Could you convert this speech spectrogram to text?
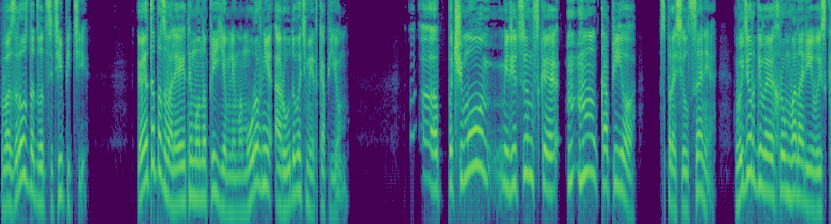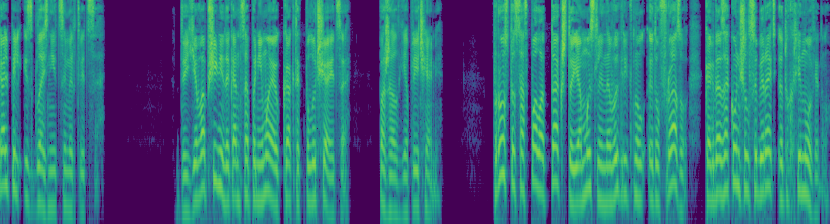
возрос до 25. Это позволяет ему на приемлемом уровне орудовать медкопьем. «А почему медицинское копье?» — спросил Саня, выдергивая хромванадиевый скальпель из глазницы мертвеца. «Да я вообще не до конца понимаю, как так получается», — пожал я плечами. Просто совпало так, что я мысленно выкрикнул эту фразу, когда закончил собирать эту хреновину.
